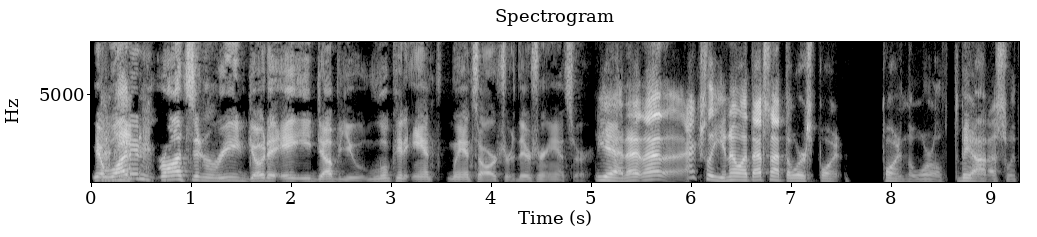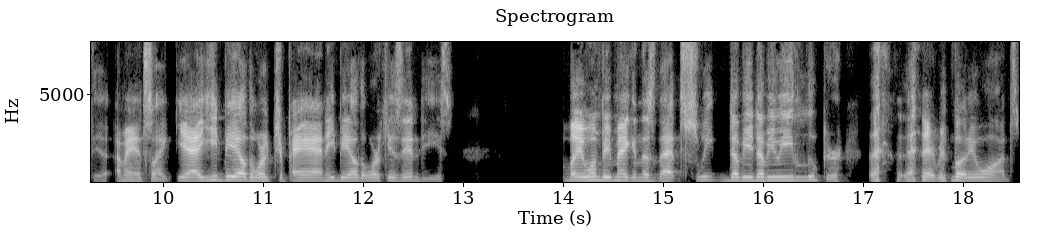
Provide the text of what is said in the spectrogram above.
yeah, why didn't Bronson Reed go to AEW? Look at Ant- Lance Archer. There's your answer. Yeah, that that actually, you know what? That's not the worst point point in the world, to be honest with you. I mean, it's like, yeah, he'd be able to work Japan, he'd be able to work his indies, but he wouldn't be making this that sweet WWE lucre that everybody wants.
